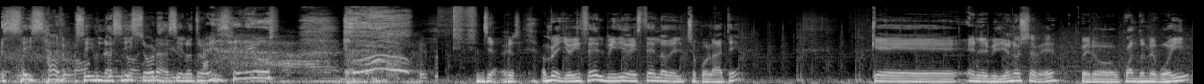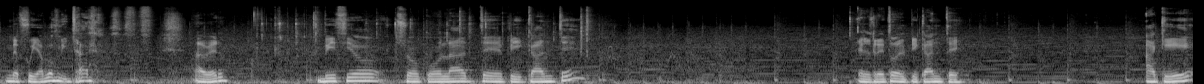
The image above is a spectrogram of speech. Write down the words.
Seis, sí, unas seis horas y el otro, ¿en serio? ya ves. Hombre, yo hice el vídeo este, lo del chocolate. Que en el vídeo no se ve, pero cuando me voy, me fui a vomitar. a ver. Vicio, chocolate picante. El reto del picante. Aquí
